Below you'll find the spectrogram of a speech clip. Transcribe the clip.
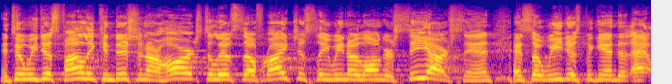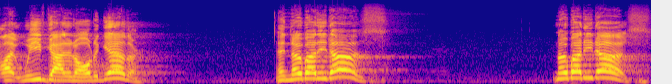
until we just finally condition our hearts to live self righteously, we no longer see our sin. And so we just begin to act like we've got it all together. And nobody does. Nobody does.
